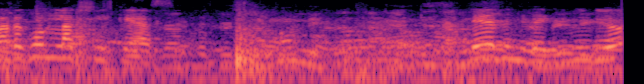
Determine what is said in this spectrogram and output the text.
పదకొండు లక్షల క్యాష్. లేదు మీ దగ్గర వీడియో.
